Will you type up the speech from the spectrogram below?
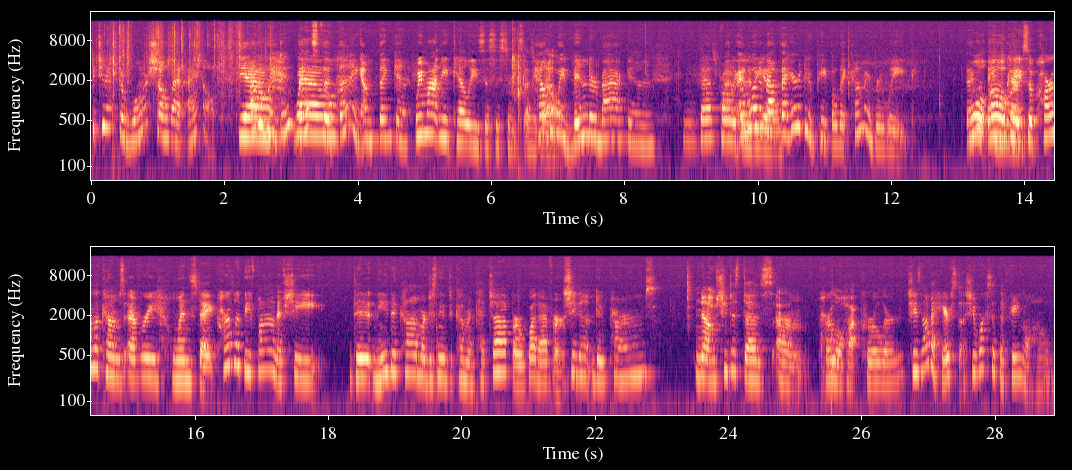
But you have to wash all that out. Yeah. How do we do? well, That's the thing. I'm thinking. We might need Kelly's assistance as How well. do we bend her back and? That's probably going to be. And what about a... the hairdo people that come every week? They well, oh, okay. more- So Carla comes every Wednesday. Carla'd be fine if she didn't need to come or just needed to come and touch up or whatever. she doesn't do perms. No, she just does um, her little hot curler. She's not a hairstyle. She works at the funeral home.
